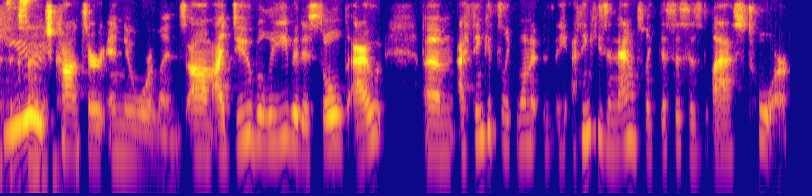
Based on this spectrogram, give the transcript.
a huge concert in New Orleans. Um, I do believe it is sold out. Um, I think it's like one. Of, I think he's announced like this is his last tour.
